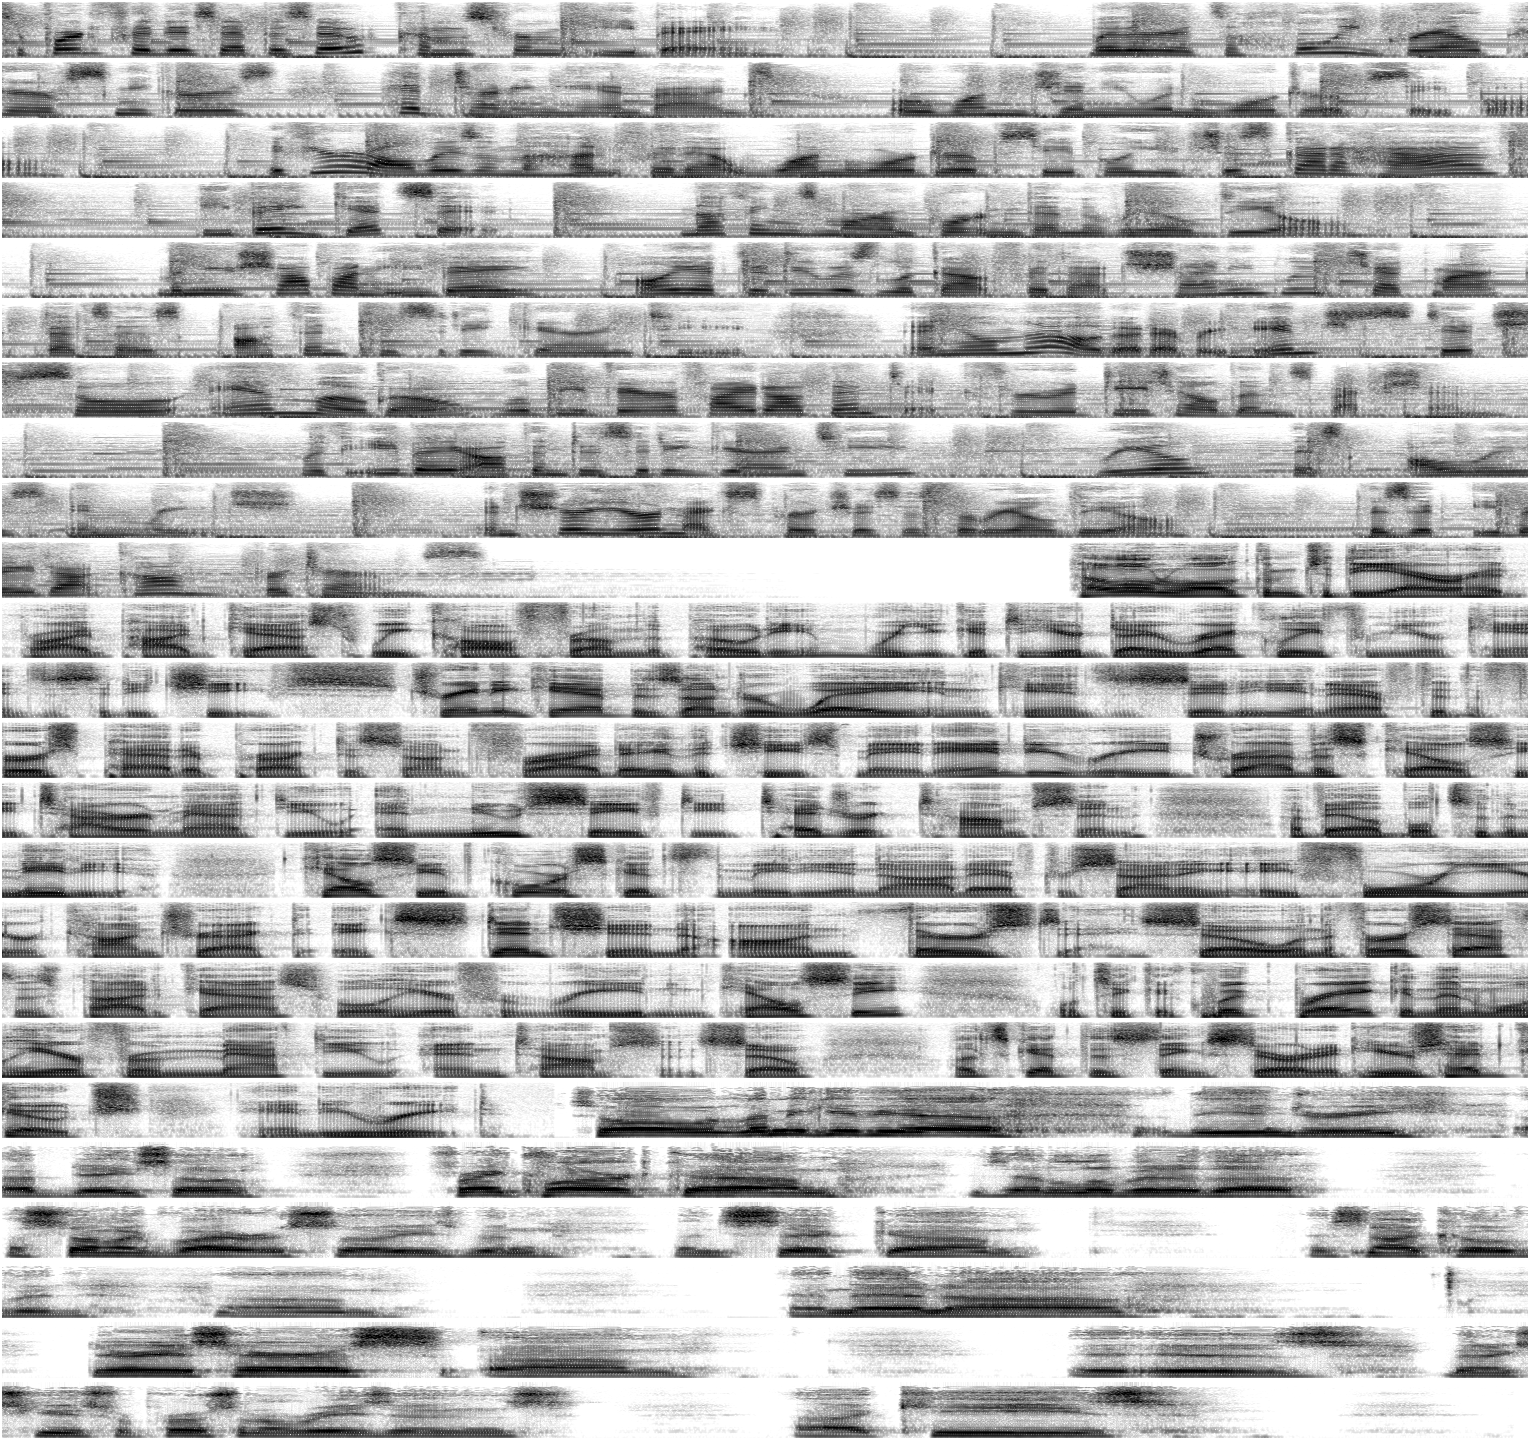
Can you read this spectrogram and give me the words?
Support for this episode comes from eBay. Whether it's a holy grail pair of sneakers, head turning handbags, or one genuine wardrobe staple, if you're always on the hunt for that one wardrobe staple you just gotta have, eBay gets it. Nothing's more important than the real deal. When you shop on eBay, all you have to do is look out for that shiny blue checkmark that says Authenticity Guarantee, and you'll know that every inch, stitch, sole, and logo will be verified authentic through a detailed inspection. With eBay Authenticity Guarantee, real is always in reach. Ensure your next purchase is the real deal. Visit eBay.com for terms. Hello and welcome to the Arrowhead Pride podcast we call From the Podium, where you get to hear directly from your Kansas City Chiefs. Training camp is underway in Kansas City, and after the first padded practice on Friday, the Chiefs made Andy Reid, Travis Kelce, Tyrann Mathieu, and new safety Tedric Thompson available to the media. Kelce, of course, gets the media nod after signing a four year contract extension on Thursday. So, in the first half of this podcast, we'll hear from Reid and Kelce. We'll take a quick break, and then we'll hear from Mathieu and Thompson. So, let's get this thing started. Here's head coach Andy Reid. So, let me give you uh, the injury update. So, Frank Clark um, has had a little bit of the stomach virus, so he's been been sick. Um, it's not COVID. Um, and then uh, Darius Harris um, is been excused for personal reasons. Uh, Keys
